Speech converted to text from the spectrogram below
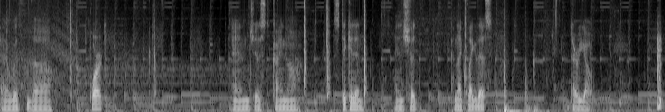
uh, with the port, and just kind of stick it in, and it should connect like this. There we go.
